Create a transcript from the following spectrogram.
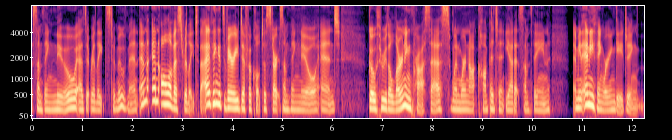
something new as it relates to movement. And and all of us relate to that. I think it's very difficult to start something new and go through the learning process when we're not competent yet at something. I mean, anything we're engaging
